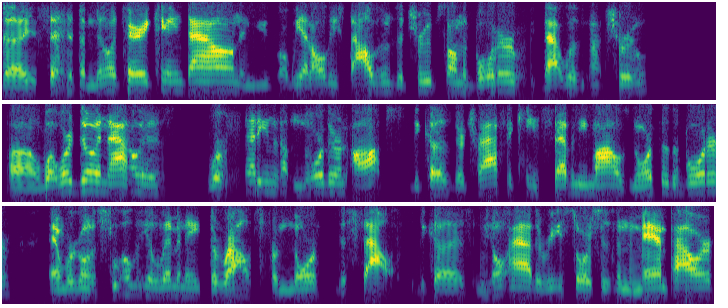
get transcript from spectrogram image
they said that the military came down and you, we had all these thousands of troops on the border. That was not true. Uh, what we're doing now is we're setting up northern ops because they're trafficking 70 miles north of the border, and we're going to slowly eliminate the routes from north to south because we don't have the resources and the manpower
